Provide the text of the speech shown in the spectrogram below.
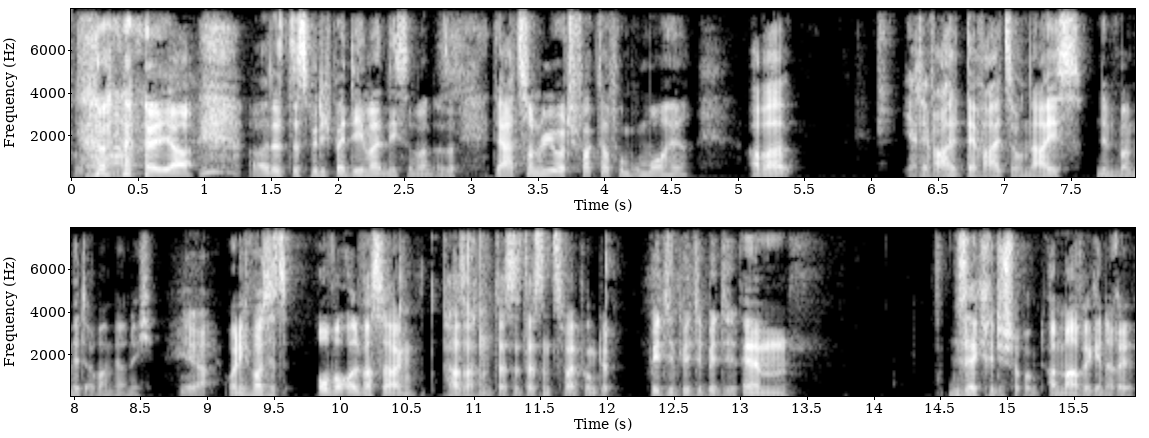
oh. ja, aber das, das würde ich bei dem halt nicht so machen. Also, der hat so einen Rewatch-Faktor vom Humor her, aber ja, der war halt, der war halt so nice, nimmt man mit, aber mehr nicht. ja. Und ich muss jetzt overall was sagen. Ein paar Sachen, das, das sind zwei Punkte. Bitte, bitte, bitte. Ähm, ein sehr kritischer Punkt an Marvel generell.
